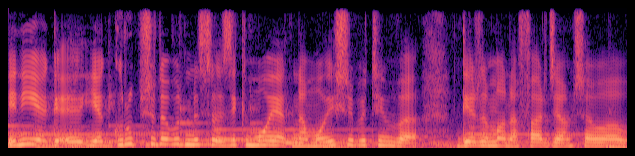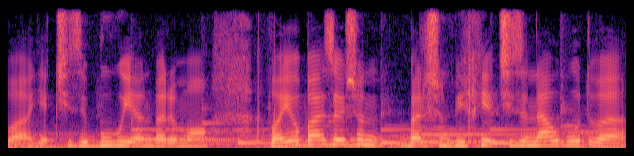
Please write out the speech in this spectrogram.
یعنی یک, یک گروپ شده بود مثل از که ما یک نمایشی بتیم و گرد ما نفر جمع شوه و یک چیزی بوین برای ما. و یا بعضیشون برشان بیخی یک چیز نو بود و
